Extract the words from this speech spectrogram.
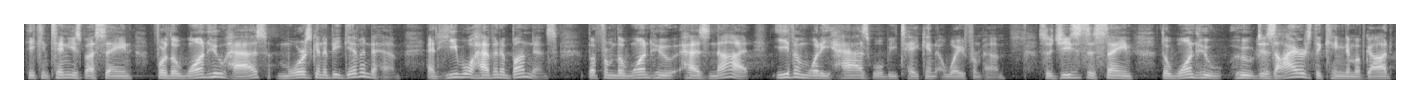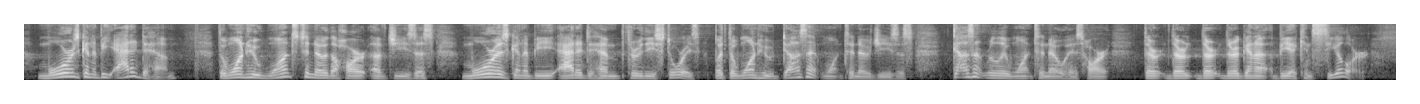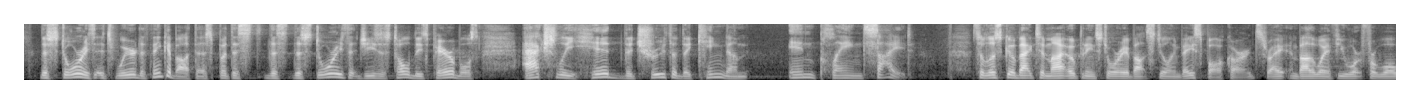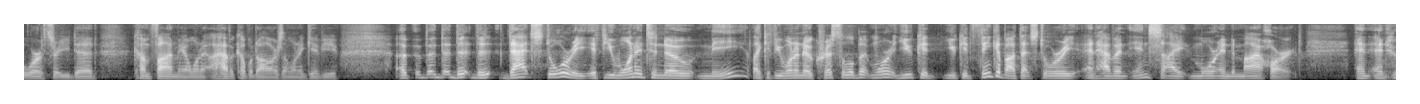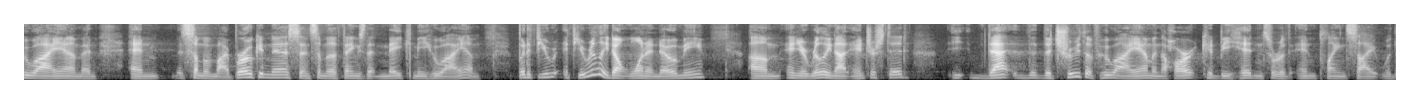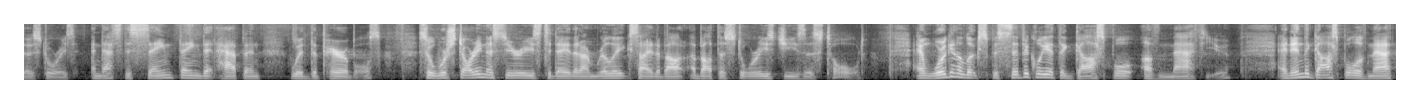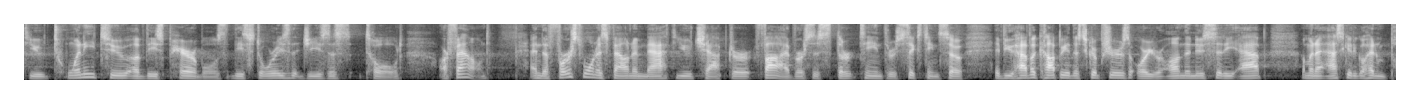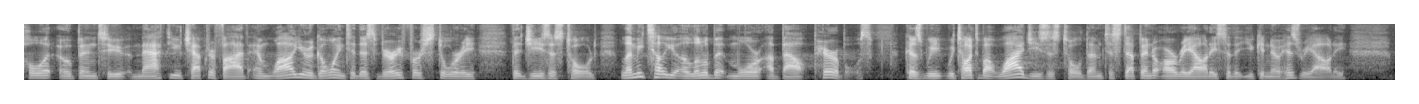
he continues by saying, For the one who has, more is going to be given to him, and he will have an abundance. But from the one who has not, even what he has will be taken away from him. So Jesus is saying, The one who, who desires the kingdom of God, more is going to be added to him. The one who wants to know the heart of Jesus, more is going to be added to him through these stories. But the one who doesn't want to know Jesus, doesn't really want to know his heart, they're, they're, they're, they're going to be a concealer the stories, it's weird to think about this, but this, this, the stories that Jesus told, these parables, actually hid the truth of the kingdom in plain sight. So let's go back to my opening story about stealing baseball cards, right? And by the way, if you work for Woolworths or you did, come find me. I want to, I have a couple dollars I want to give you. Uh, but the, the, the, that story, if you wanted to know me, like if you want to know Chris a little bit more, you could you could think about that story and have an insight more into my heart and, and who I am and, and some of my brokenness and some of the things that make me who I am. But if you, if you really don't want to know me um, and you're really not interested, that the, the, truth of who I am in the heart could be hidden sort of in plain sight with those stories. And that's the same thing that happened with the parables. So we're starting a series today that I'm really excited about about the stories Jesus told. And we're going to look specifically at the Gospel of Matthew. And in the Gospel of Matthew, 22 of these parables, these stories that Jesus told, are found. And the first one is found in Matthew chapter 5, verses 13 through 16. So if you have a copy of the scriptures or you're on the New City app, I'm going to ask you to go ahead and pull it open to Matthew chapter 5. And while you're going to this very first story that Jesus told, let me tell you a little bit more about parables. Because we, we talked about why Jesus told them to step into our reality so that you can know his reality.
